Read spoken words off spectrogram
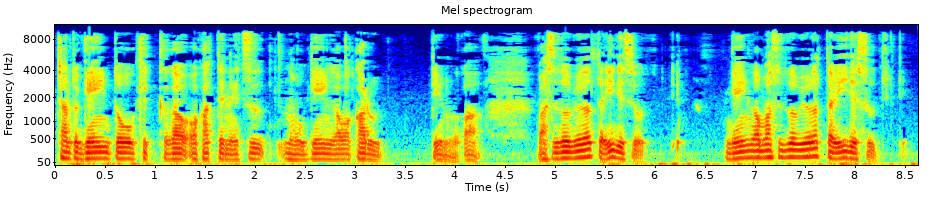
ちゃんと原因と結果が分かって熱の原因が分かるっていうのが、バセドウ病だったらいいですよって言って。原因がバセドウ病だったらいいですって言って。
